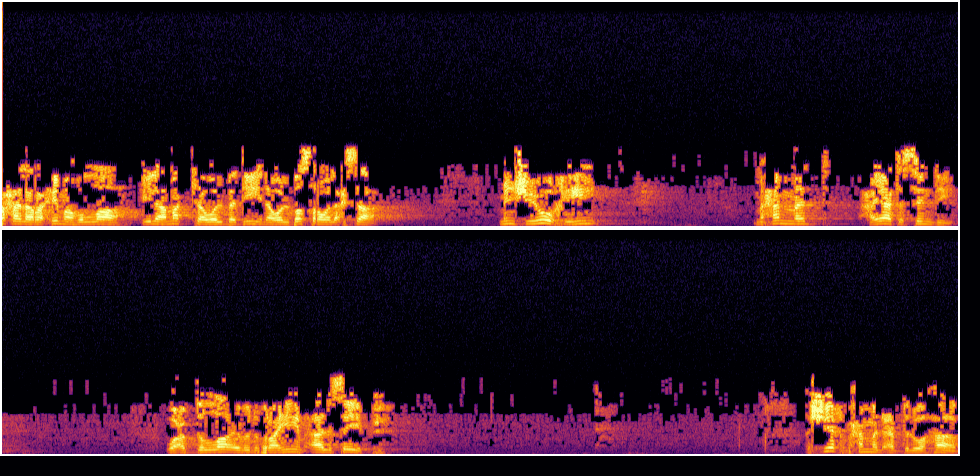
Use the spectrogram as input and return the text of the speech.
رحل رحمه الله إلى مكة والمدينة والبصرة والأحساء من شيوخه محمد حياة السندي وعبد الله بن إبراهيم آل سيف. الشيخ محمد عبد الوهاب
